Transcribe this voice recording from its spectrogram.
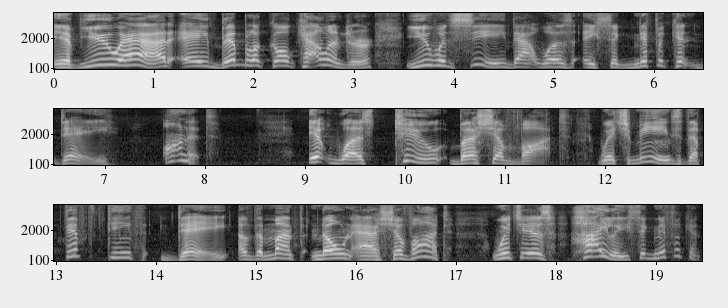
If you had a biblical calendar, you would see that was a significant day on it. It was Tu B'Shavat, which means the 15th day of the month known as Shavat, which is highly significant.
